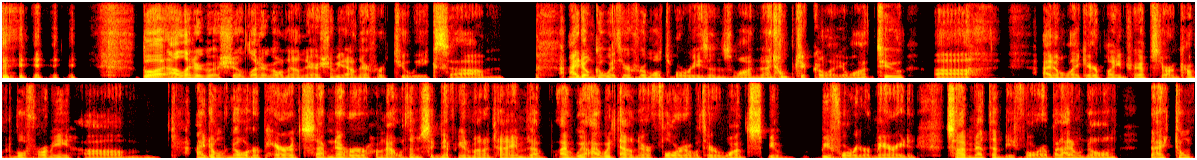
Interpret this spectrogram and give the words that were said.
but I'll let her go. She'll let her go down there. She'll be down there for two weeks. Um, I don't go with her for multiple reasons. One, I don't particularly want to. Uh, I don't like airplane trips; they're uncomfortable for me. Um, I don't know her parents. I've never hung out with them significant amount of times. I, went down there Florida with her once be, before we were married, so I've met them before, but I don't know them. I don't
